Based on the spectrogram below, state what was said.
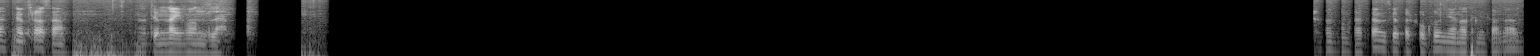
Ostatnia trasa na tym najwądle. Czy będą recenzje tak ogólnie na tym kanale?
